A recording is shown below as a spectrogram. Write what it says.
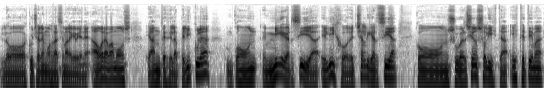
Lo escucharemos la semana que viene. Ahora vamos, antes de la película, con Miguel García, el hijo de Charlie García, con su versión solista, este tema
